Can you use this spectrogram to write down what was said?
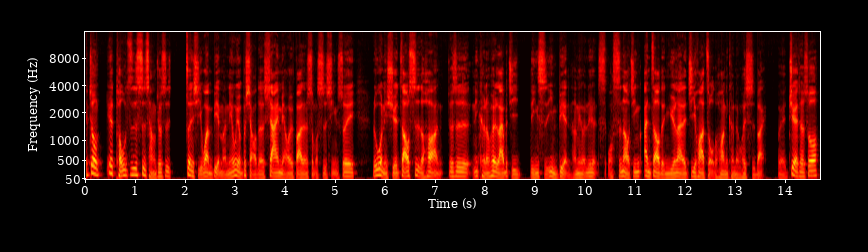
这种因为投资市场就是瞬息万变嘛，你永远不晓得下一秒会发生什么事情，所以如果你学招式的话，就是你可能会来不及临时应变啊，你那个往死脑筋按照的你原来的计划走的话，你可能会失败。对，Jet 说，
